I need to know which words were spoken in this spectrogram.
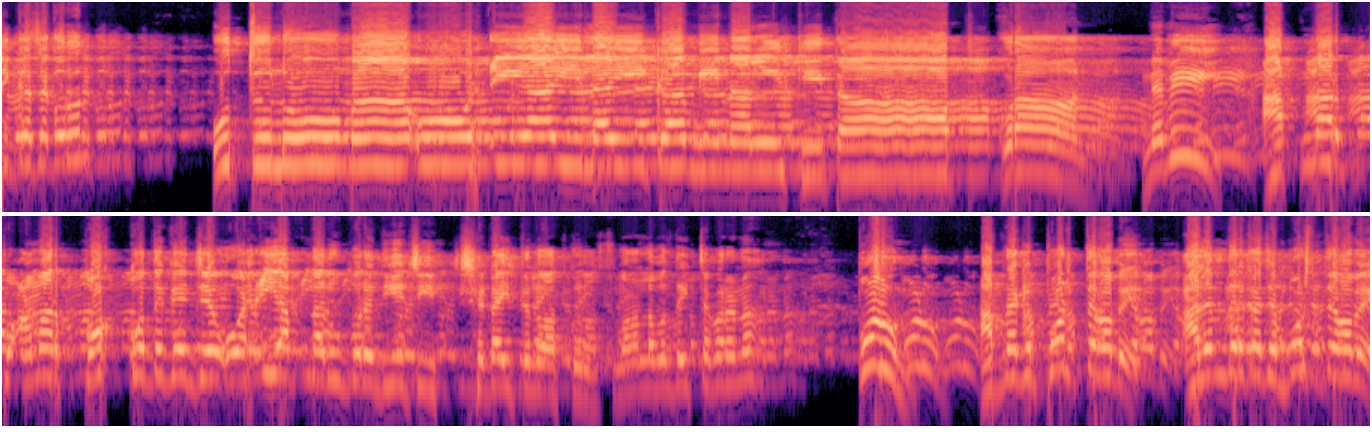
জিজ্ঞাসা করুন উতলু মা উহিয়া ইলাইকা মিনাল কিতাব। কোরআন। নবী, আপনার আমার পক্ষ থেকে যে ওহী আপনার উপরে দিয়েছি, সেটাই তেলাওয়াত করুন। সুবহানাল্লাহ বলতে ইচ্ছা করে না? পড়ুন। আপনাকে পড়তে হবে। আলেমদের কাছে বসতে হবে।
